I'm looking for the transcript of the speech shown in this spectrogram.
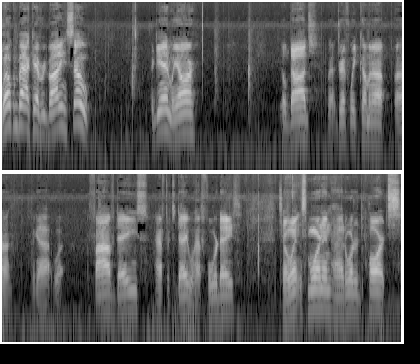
Welcome back, everybody. So, again, we are still Dodge. We got Drift Week coming up. Uh, we got what five days after today. We'll have four days. So I went this morning. I had ordered the parts.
